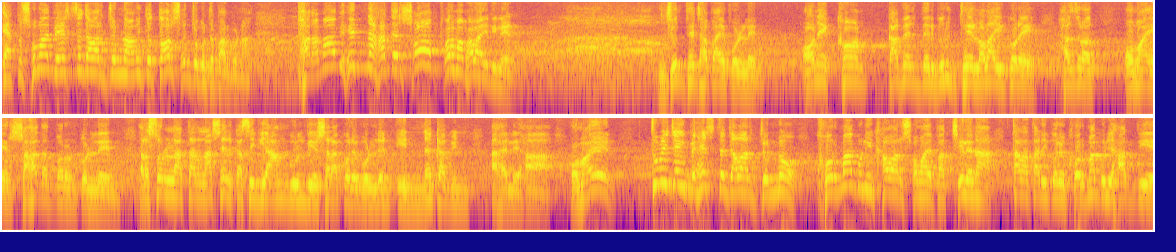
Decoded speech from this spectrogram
এত সময় বেহেস্তে যাওয়ার জন্য আমি তো তর সহ্য করতে পারব না। ফারামাবিহীন হাতের সব খরমা ফালাই দিলেন। যুদ্ধে ঝাঁপায় পড়লেন। অনেকক্ষণ কাফেরদের বিরুদ্ধে লড়াই করে হজরত ওমায়ের শাহাদাত বরণ করলেন। রাসূলুল্লাহ তার লাশের কাছে গিয়ে আঙ্গুল দিয়ে সারা করে বললেন, ইন্নাকা মিন আহলিহা। ওমায়ের, তুমি যেই বেহেস্তে যাওয়ার জন্য খোরমাগুলি খাওয়ার সময় পাচ্ছিলে না, তাড়াতাড়ি করে খোরমাগুলি হাত দিয়ে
